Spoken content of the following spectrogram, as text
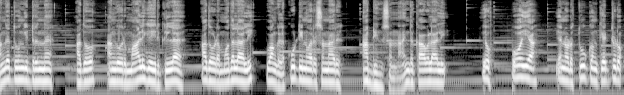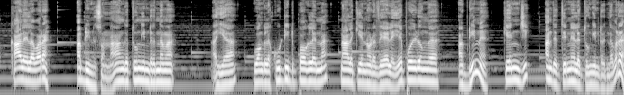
அங்கே தூங்கிட்டு இருந்தேன். அதோ அங்கே ஒரு மாளிகை இருக்குல்ல அதோட முதலாளி உங்களை கூட்டின்னு வர சொன்னார் அப்படின்னு சொன்னான் இந்த காவலாளி. யோ போயா என்னோட தூக்கம் கெட்டுடும் காலையில் வரேன் அப்படின்னு சொன்னான் அங்கே தூங்கின்னு இருந்தவன். ஐயா உங்களை கூட்டிகிட்டு போகலன்னா நாளைக்கு என்னோட வேலையே போயிடுங்க அப்படின்னு கெஞ்சி அந்த திண்ணையில் தூங்கிட்டு இருந்தவரை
